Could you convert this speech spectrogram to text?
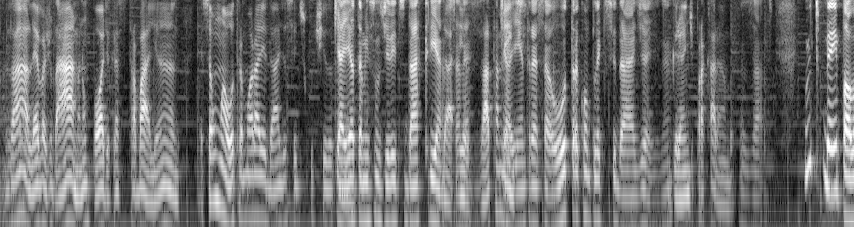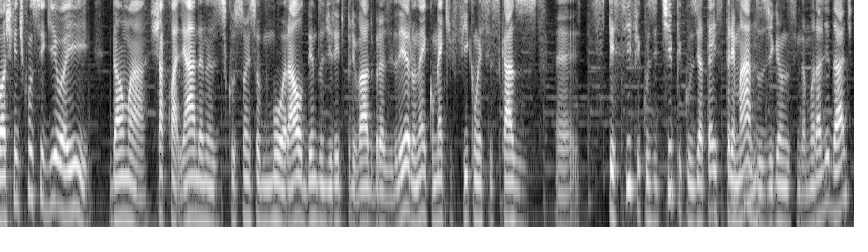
Ah, Exato. leva ajuda. Ah, mas não pode, a criança está trabalhando. Essa é uma outra moralidade a ser discutida. Que aí também. também são os direitos da criança, Da- né? Exatamente. Que aí entra essa outra complexidade aí, né? Grande pra caramba. Exato. Muito bem, Paulo. Acho que a gente conseguiu aí dar uma chacoalhada nas discussões sobre moral dentro do direito privado brasileiro, né? E como é que ficam esses casos é, específicos e típicos e até extremados, digamos assim, da moralidade.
